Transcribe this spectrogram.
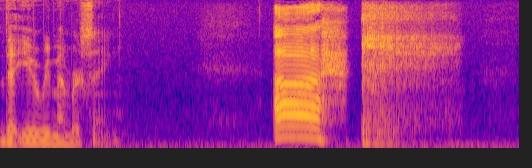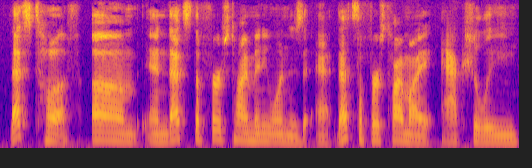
that you remember seeing? Uh, that's tough. Um, and that's the first time anyone is at. That's the first time I actually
